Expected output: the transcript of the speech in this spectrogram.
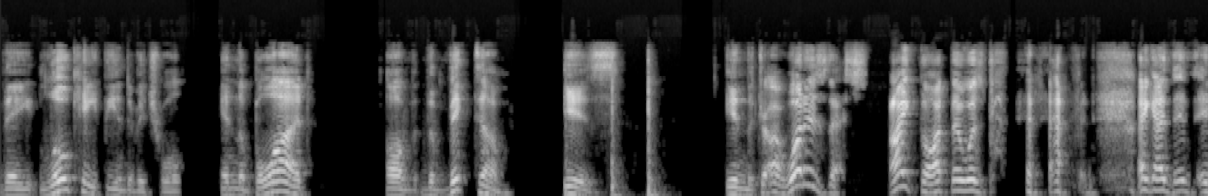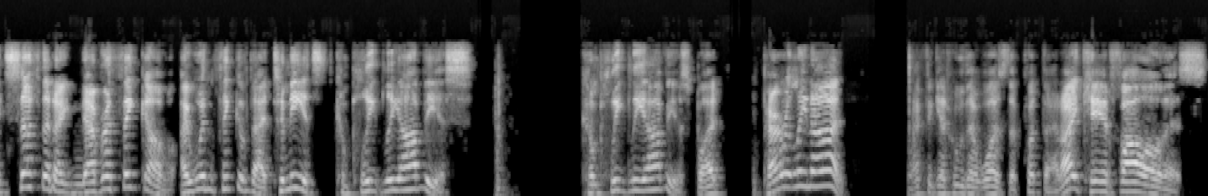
They locate the individual, and the blood of the victim is in the truck. Oh, what is this? I thought there was it happened. I it, it's stuff that I never think of. I wouldn't think of that. To me, it's completely obvious, completely obvious, but apparently not. I forget who that was that put that. I can't follow this.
